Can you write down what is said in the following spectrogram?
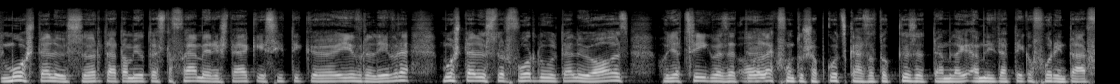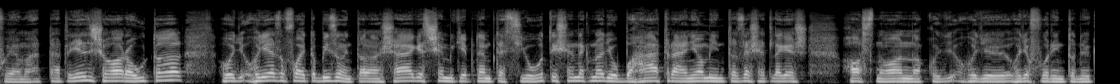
most először, tehát amióta ezt a felmérést elkészítik évről évre, most először fordult elő az, hogy a cégvezető a legfontosabb kockázatok között említették a forint árfolyamát. Tehát hogy ez is arra utal, hogy, hogy ez a fajta bizonytalanság, ez semmiképp nem tesz jót, és ennek nagyobb a hátránya, mint az esetleges haszna annak, hogy, hogy, hogy a forinton ők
